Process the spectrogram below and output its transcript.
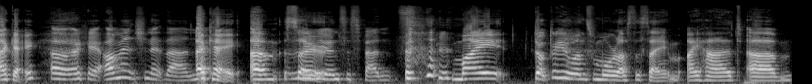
Okay. Oh, okay. I'll mention it then. Okay. Um. So Leave you in suspense. my Doctor Who ones were more or less the same. I had um,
